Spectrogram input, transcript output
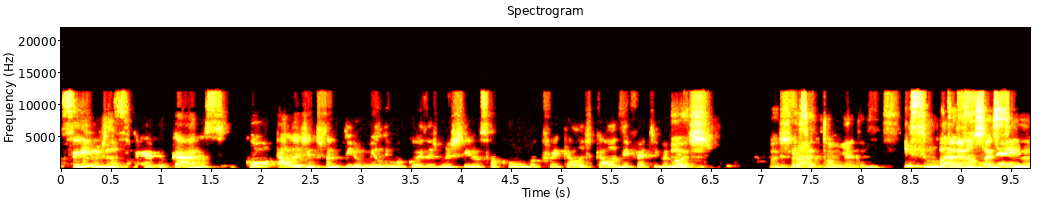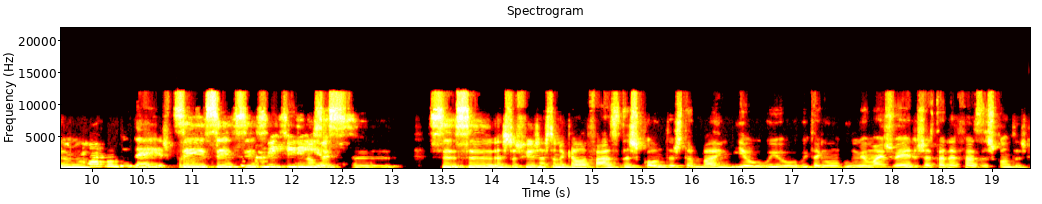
Saímos do supermercado, com, elas entretanto pediram mil e uma coisas, mas saíram só com uma que foi aquelas que elas efetivamente... Pois Pois, isso é tão importante. E se sei ideias, se... mudavam de ideias. Pronto. Sim, sim, sim. sim. E não sei se, se, se, as tuas filhas já estão naquela fase das contas também. E eu, eu, eu tenho o meu mais velho, já está na fase das contas, o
